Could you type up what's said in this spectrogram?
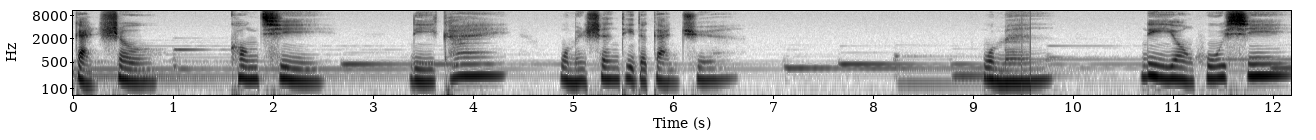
感受空气离开我们身体的感觉。我们利用呼吸。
